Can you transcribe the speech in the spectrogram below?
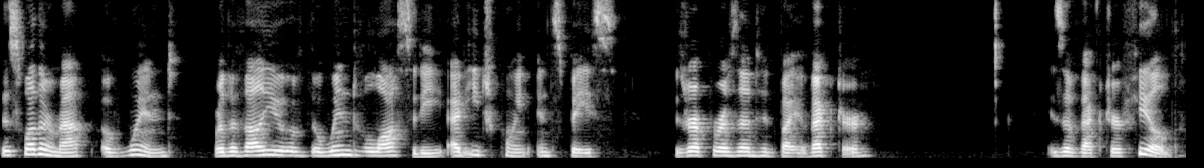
this weather map of wind, where the value of the wind velocity at each point in space is represented by a vector, is a vector field.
